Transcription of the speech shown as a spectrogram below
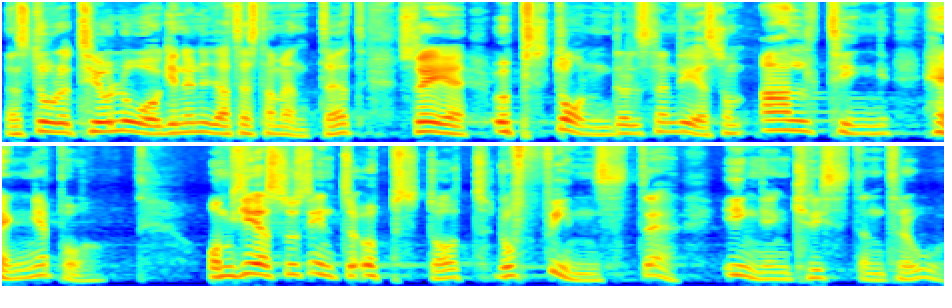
den store teologen i Nya testamentet, så är uppståndelsen det som allting hänger på. Om Jesus inte uppstått, då finns det ingen kristen tro.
